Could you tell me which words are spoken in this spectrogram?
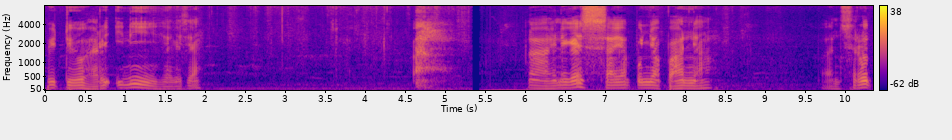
video hari ini ya guys ya. Nah ini guys saya punya bahannya Bahan serut.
